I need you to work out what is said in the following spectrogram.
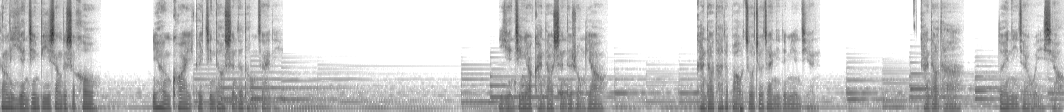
当你眼睛闭上的时候，你很快可以进到神的同在里。眼睛要看到神的荣耀，看到他的宝座就在你的面前，看到他对你在微笑，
